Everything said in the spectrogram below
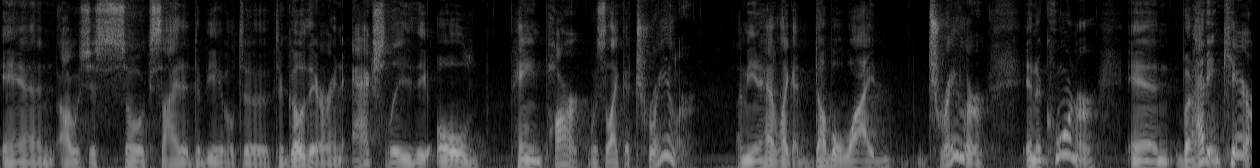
And I was just so excited to be able to, to go there. And actually, the old Payne Park was like a trailer. I mean, it had like a double wide trailer in a corner and but I didn't care.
